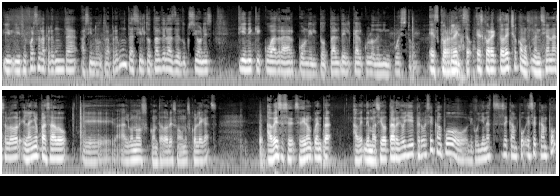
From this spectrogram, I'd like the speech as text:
y- refuerza la pregunta haciendo otra pregunta, si el total de las deducciones tiene que cuadrar con el total del cálculo del impuesto. Es ¿Qué correcto, es correcto. De hecho, como menciona Salvador, el año pasado eh, algunos contadores o unos colegas a veces se, se dieron cuenta a demasiado tarde, oye, pero ese campo, le digo, llenaste ese campo, ese campo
